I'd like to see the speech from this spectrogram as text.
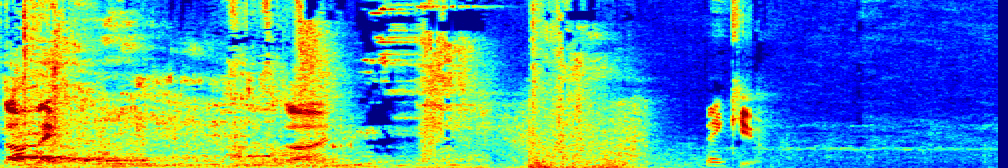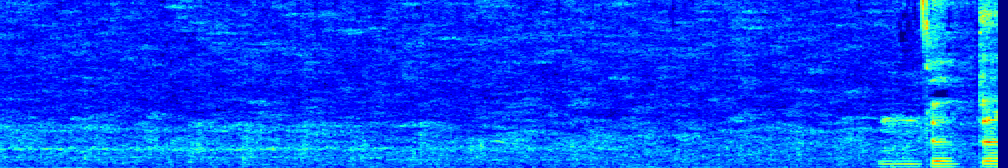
Just die. Just die. Thank you. Da da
